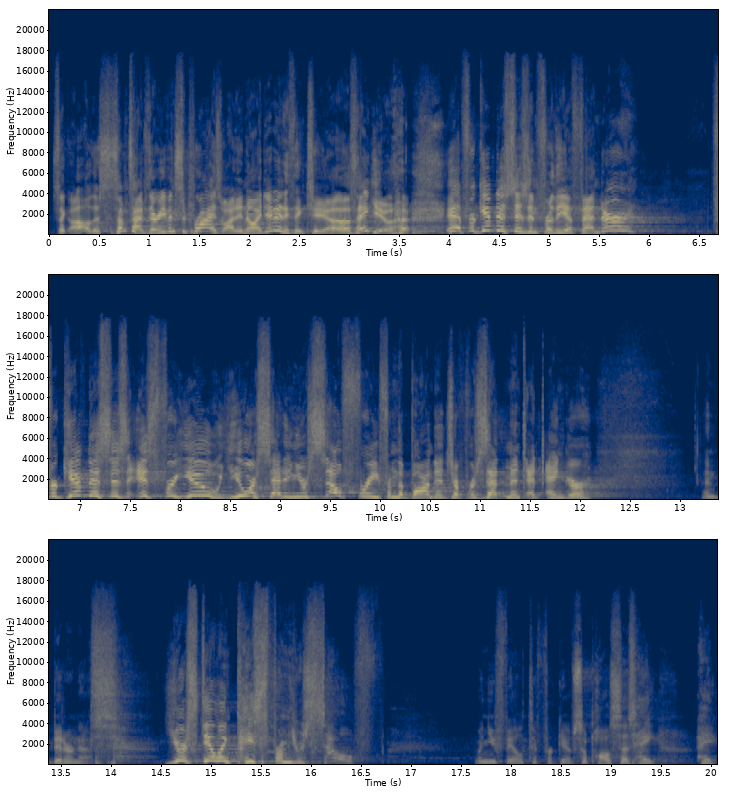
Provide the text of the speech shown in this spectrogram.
It's like, oh, this, sometimes they're even surprised. Well, I didn't know I did anything to you. Oh, thank you. yeah, forgiveness isn't for the offender. Forgiveness is, is for you. You are setting yourself free from the bondage of resentment and anger and bitterness. You're stealing peace from yourself when you fail to forgive. So Paul says, hey, hey,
